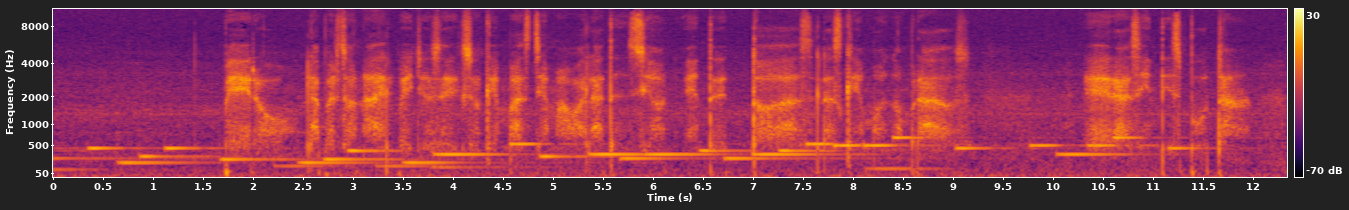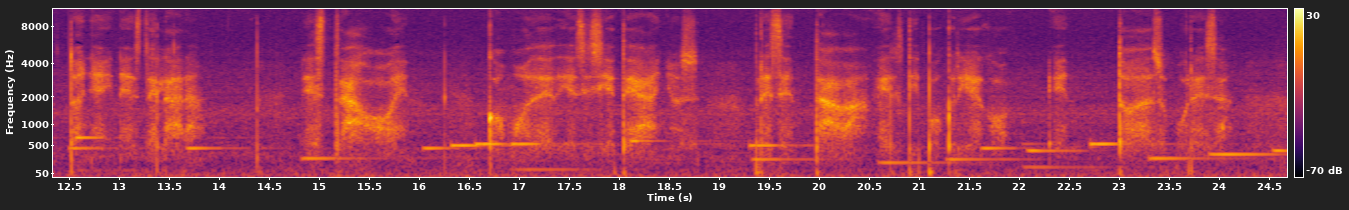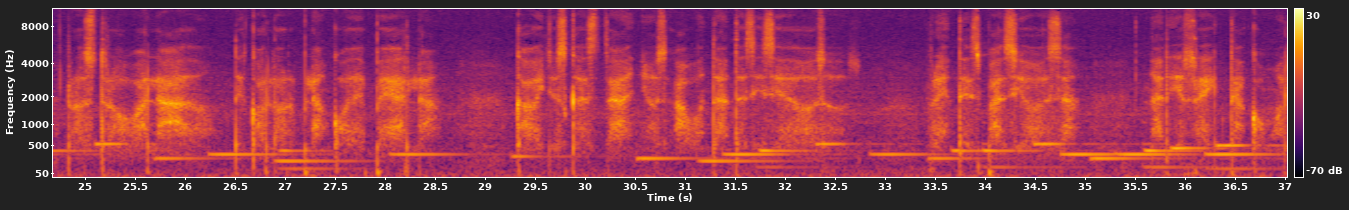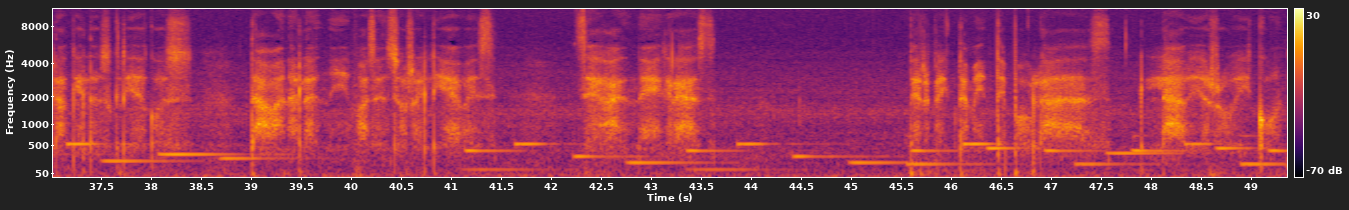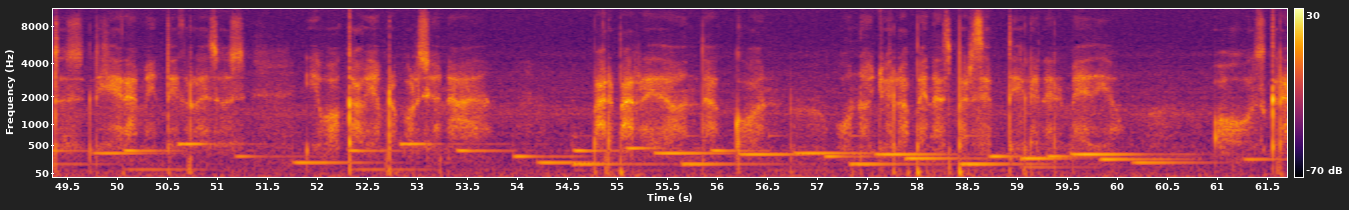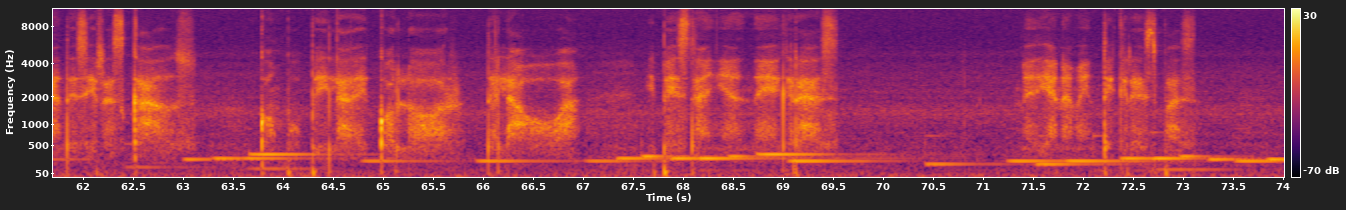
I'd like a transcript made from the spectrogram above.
Pero la persona del bello sexo que más llamaba la atención entre todas las que hemos nombrado era sin disputa doña Inés de Lara. Esta joven, como de 17 años, presentaba el tipo griego en toda su pureza, rostro ovalado, de color blanco de perla, cabellos castaños abundantes y sedosos, frente espaciosa, nariz recta como la que los griegos daban a las ninfas en sus relieves, cejas negras, perfectamente pobladas, labios rubicundos ligeramente gruesos y boca bien proporcionada, barba redonda con un hoyuelo apenas perceptible en el medio, ojos grandes y rascados, con pupila de color de la ova y pestañas negras medianamente crespas.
